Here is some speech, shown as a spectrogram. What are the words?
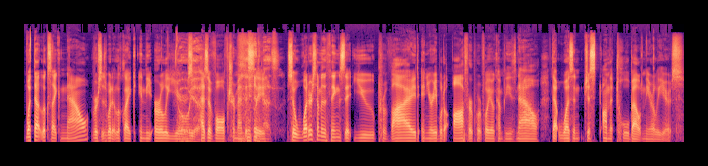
what that looks like now versus what it looked like in the early oh, years oh, yeah. has evolved tremendously. so, what are some of the things that you provide and you're able to offer portfolio companies now that wasn't just on the tool belt in the early years?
